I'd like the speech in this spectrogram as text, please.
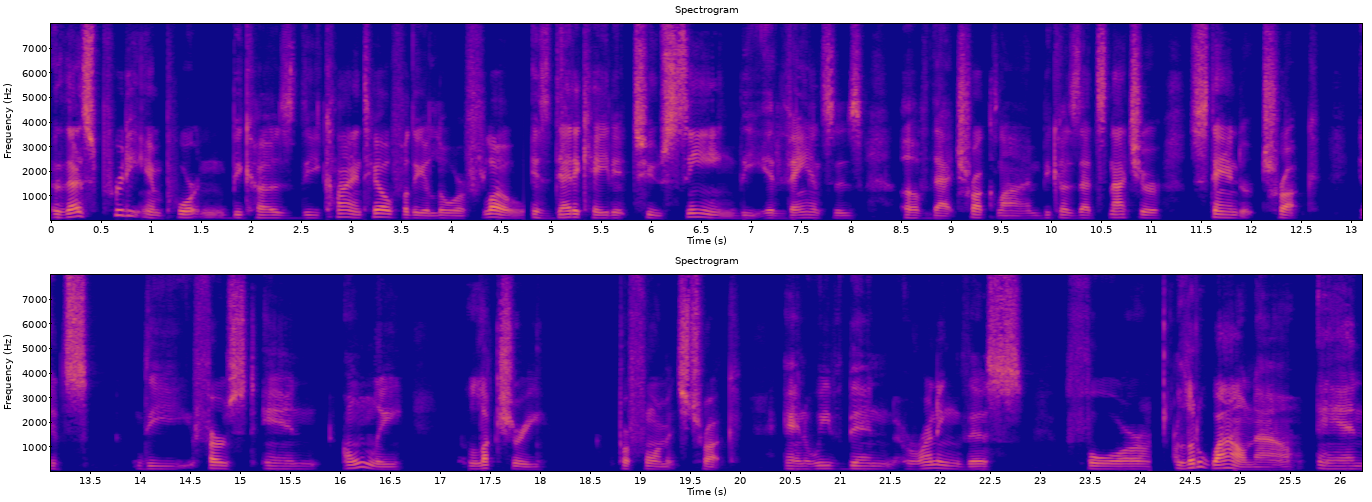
That's pretty important because the clientele for the Allure Flow is dedicated to seeing the advances of that truck line because that's not your standard truck. It's the first and only luxury performance truck. And we've been running this for a little while now. And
